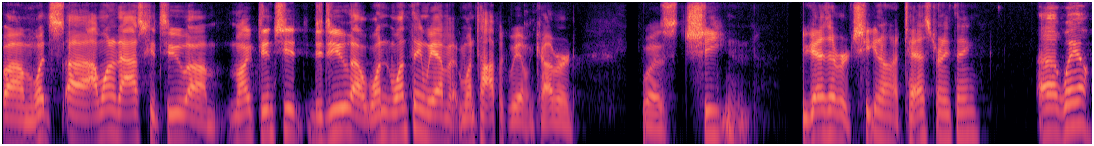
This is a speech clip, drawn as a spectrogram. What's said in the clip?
Um, what's uh, I wanted to ask you too, um, Mike? Didn't you? Did you? Uh, one one thing we haven't, one topic we haven't covered was cheating. You guys ever cheat on a test or anything? Uh, well,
